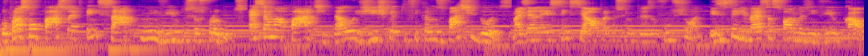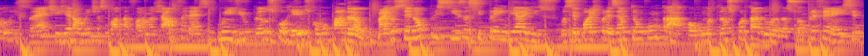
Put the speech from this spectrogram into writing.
O próximo passo é pensar no envio dos seus produtos. Essa é uma parte da logística que fica nos bastidores, mas ela é essencial para que a sua empresa funcione. Existem diversas formas de envio, cálculo de frete e geralmente as plataformas já oferecem o envio pelos correios como padrão, mas você não precisa se prender a isso. Você pode, por exemplo, ter um contrato com alguma transportadora da sua preferência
